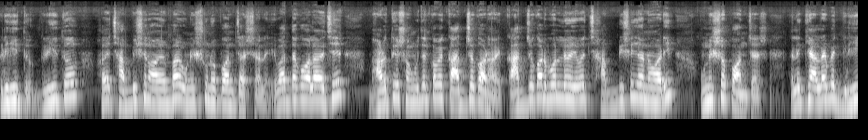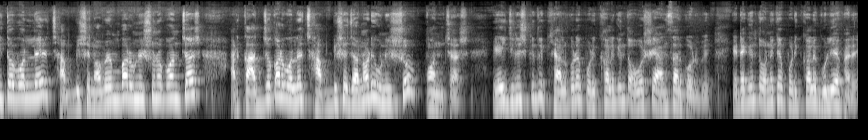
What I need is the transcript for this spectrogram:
গৃহীত। গৃহীত হয় ছাব্বিশে নভেম্বর উনিশশো উনপঞ্চাশ সালে। এবার দেখো বলা হয়েছে, ভারতীয় সংবিধান কবে কার্যকর হয়? কার্যকর বললে হয়ে যাবে ছাব্বিশে জানুয়ারি উনিশশো পঞ্চাশ। তাহলে খেয়াল রাখবে, গৃহীত বললে ছাব্বিশে নভেম্বর উনিশশো উনপঞ্চাশ আর কার্যকর বললে ছাব্বিশে জানুয়ারি উনিশশো পঞ্চাশ। এই জিনিস কিন্তু খেয়াল করে পরীক্ষা হলে কিন্তু অবশ্যই অ্যান্সার করবে। এটা কিন্তু অনেকে পরীক্ষা হলে গুলিয়ে ফেলে।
